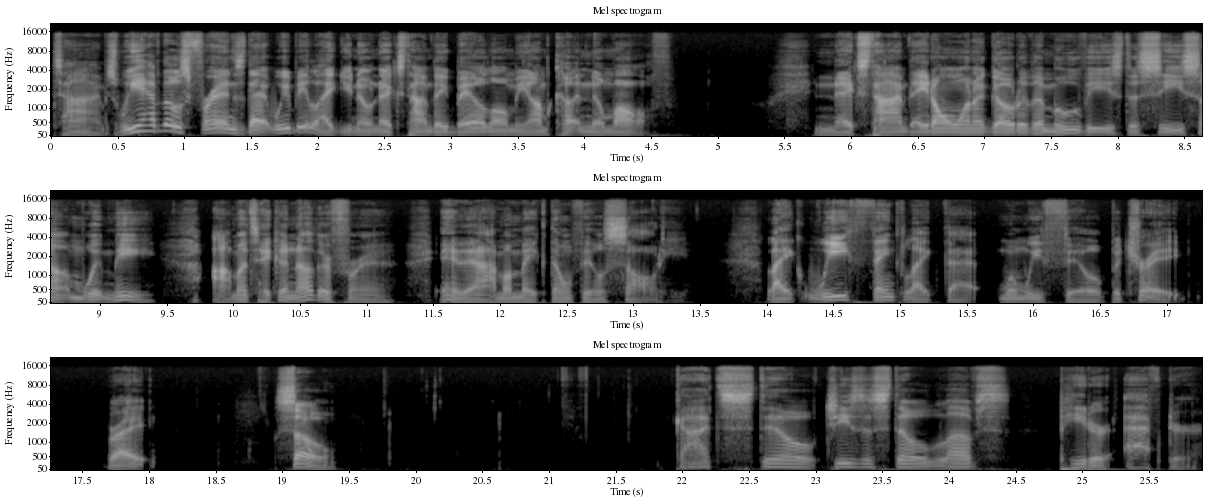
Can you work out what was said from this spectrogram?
times. We have those friends that we be like, you know, next time they bail on me, I'm cutting them off. Next time they don't want to go to the movies to see something with me, I'm going to take another friend and then I'm going to make them feel salty. Like we think like that when we feel betrayed, right? So, God still, Jesus still loves Peter after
